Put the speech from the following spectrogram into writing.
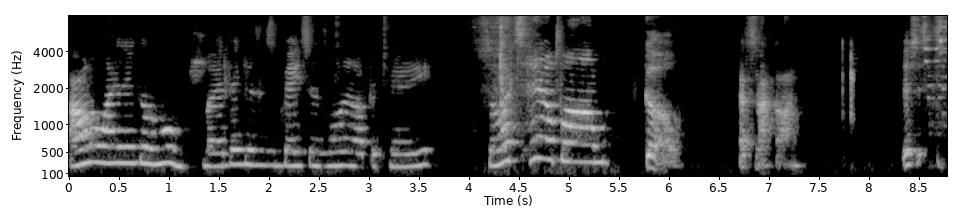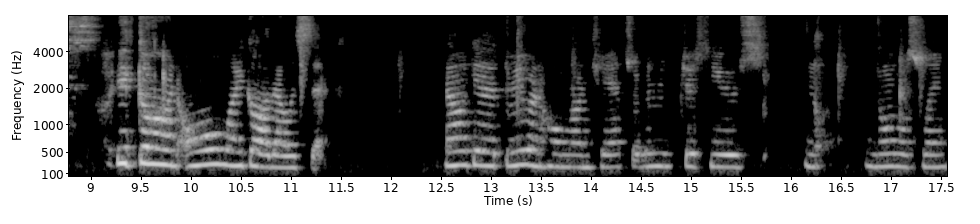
I don't know why I didn't go home, but I think this is a bases loaded opportunity. So let's hit a bomb. Go. That's not gone. This is, it's gone. Oh my god, that was sick. Now I get a three-run home run chance. We're gonna just use no, normal swing.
